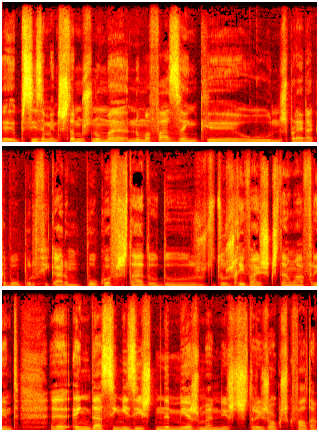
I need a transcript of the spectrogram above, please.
Eh, precisamente, estamos numa, numa fase em que o Nespreira acabou por ficar um pouco afastado dos, dos rivais que estão à frente. Uh, ainda assim, existe na mesma, nestes três jogos que faltam,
